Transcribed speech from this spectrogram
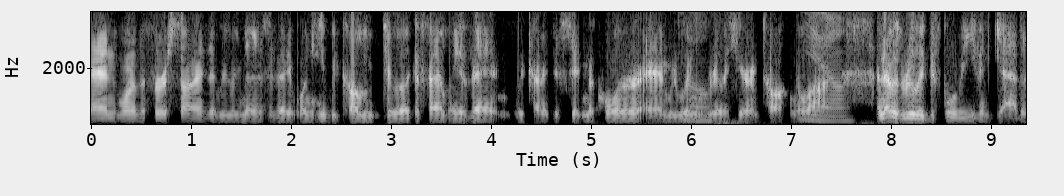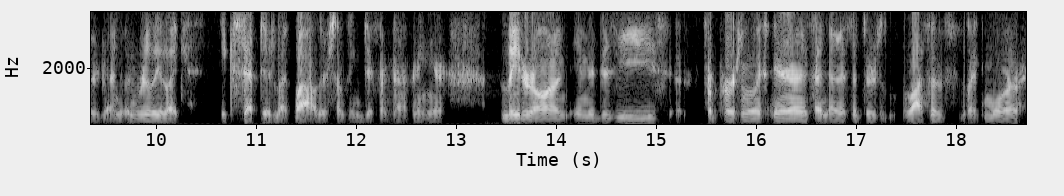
And one of the first signs that we would notice is that when he would come to like a family event, we'd kind of just sit in the corner and we wouldn't Oh. really hear him talking a lot. Yeah. And that was really before we even gathered and, and really like accepted like, wow, there's something different happening here. Later on in the disease, from personal experience, I noticed that there's lots of like more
